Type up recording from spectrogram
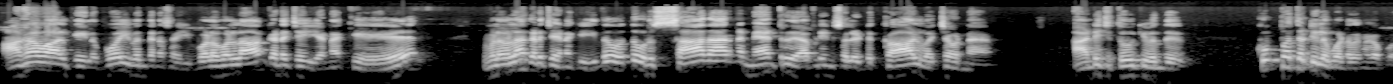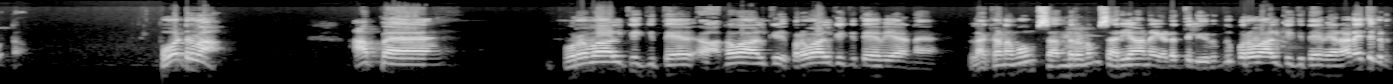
அக வாழ்க்கையில போய் வந்து என்ன சொல்ல இவ்வளவெல்லாம் கிடைச்ச எனக்கு இவ்வளவெல்லாம் கிடைச்ச எனக்கு இது வந்து ஒரு சாதாரண மேட்ரு அப்படின்னு சொல்லிட்டு கால் வச்ச உடனே அடிச்சு தூக்கி வந்து குப்பை தொட்டியில போட்டதுனாக போட்டான். போட்டுருவான். அப்ப புற வாழ்க்கைக்கு தே அக வாழ்க்கை புற வாழ்க்கைக்கு தேவையான லக்கணமும் சந்திரனும் சரியான இடத்தில் இருந்து புற வாழ்க்கைக்கு தேவையான அனைத்து கிடை-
